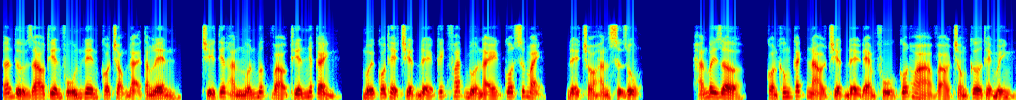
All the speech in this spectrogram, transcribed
ân tử giao thiên phú nên có trọng đại tăng lên, chỉ tiếc hắn muốn bước vào thiên nhất cảnh, mới có thể triệt để kích phát bùa này cốt sức mạnh, để cho hắn sử dụng. Hắn bây giờ, còn không cách nào triệt để đem phù cốt hòa vào trong cơ thể mình,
